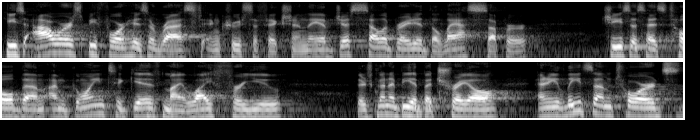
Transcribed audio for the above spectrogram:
He's hours before his arrest and crucifixion. They have just celebrated the Last Supper. Jesus has told them, I'm going to give my life for you. There's going to be a betrayal. And he leads them towards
